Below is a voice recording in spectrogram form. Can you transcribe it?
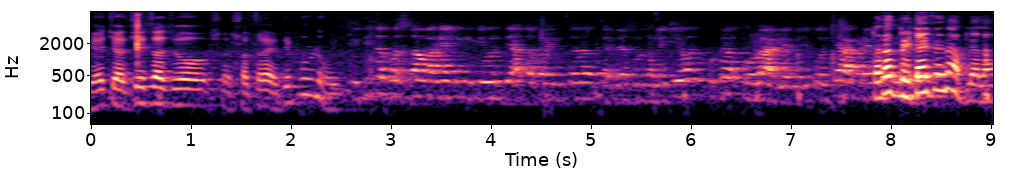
या चर्चेचा जो स- सत्र आहे ते पूर्ण होईल. कितीचा प्रस्ताव आहे आणि कितीवरती आतापर्यंत चर्चा सुरू झाली? किंवा कुठं थोडं आले? म्हणजे कोणत्या आकडे परत भेटायचं आहे ना आपल्याला.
